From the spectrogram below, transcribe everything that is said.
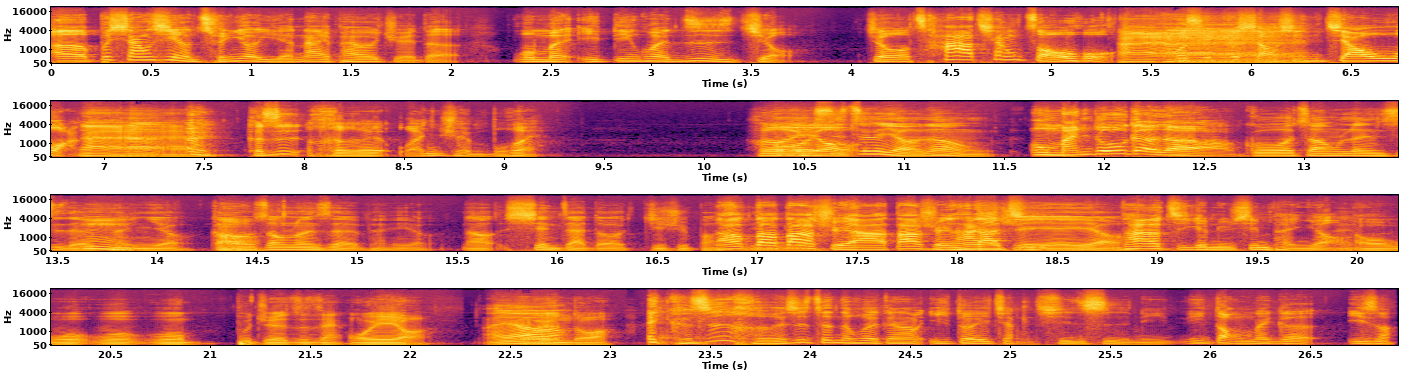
呃，不相信有纯友谊的那一派会觉得我们一定会日久就擦枪走火，或是不小心交往。哎可是何完全不会，何有真的有那种。哦，蛮多个的，国中认识的朋友，高中认识的朋友，然后现在都有继续保持。然后到大学啊，大学他大学也有，他有几个女性朋友。哦，我我我不觉得是这样，我也有。哎呀，很多哎，可是何是真的会跟他一对一讲心事？你你懂那个意思吗？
